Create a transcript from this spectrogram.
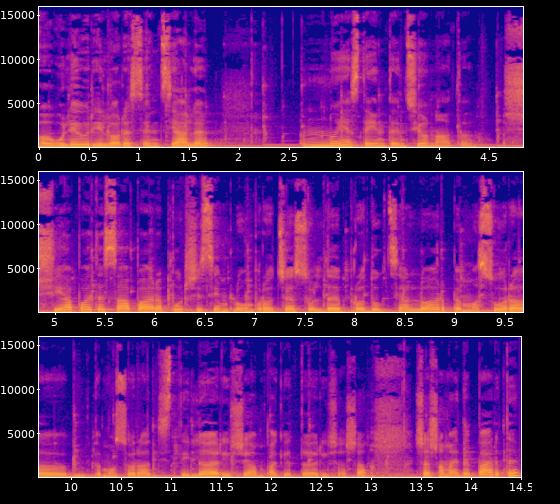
uh, uleiurilor esențiale nu este intenționată și ea poate să apară pur și simplu în procesul de producție a lor pe măsură, pe măsura distilării și a împachetării și așa, și așa mai departe.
